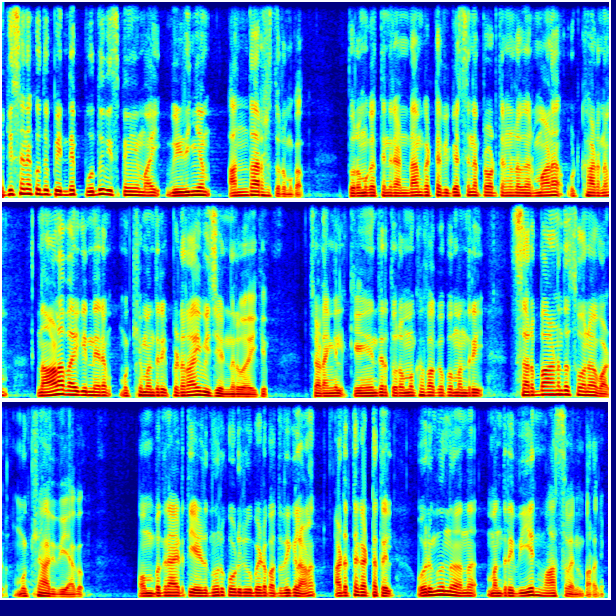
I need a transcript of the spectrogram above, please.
വികസന കുതിപ്പിന്റെ പുതുവിസ്മയമായി വിഴിഞ്ഞം അന്താരാഷ്ട്ര തുറമുഖം. തുറമുഖത്തിന്റെ രണ്ടാം ഘട്ട വികസന പ്രവർത്തനങ്ങളുടെ നിർമ്മാണ ഉദ്ഘാടനം നാളെ വൈകുന്നേരം മുഖ്യമന്ത്രി പിണറായി വിജയൻ നിർവഹിക്കും. ചടങ്ങിൽ കേന്ദ്ര തുറമുഖ വകുപ്പ് മന്ത്രി സർബാനന്ദ സോനോവാൾ മുഖ്യാതിഥിയാകും. ഒമ്പതിനായിരത്തി എഴുന്നൂറ് കോടി രൂപയുടെ പദ്ധതികളാണ് അടുത്ത ഘട്ടത്തിൽ ഒരുങ്ങുന്നതെന്ന് മന്ത്രി വി എൻ വാസവൻ പറഞ്ഞു.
